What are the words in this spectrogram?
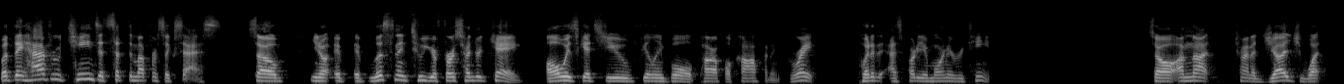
But they have routines that set them up for success. So, you know, if, if listening to your first 100K always gets you feeling bold, powerful, confident, great put it as part of your morning routine. So I'm not trying to judge what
